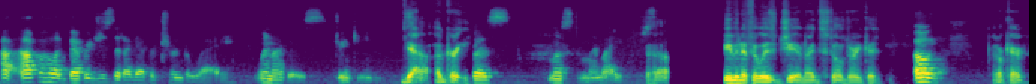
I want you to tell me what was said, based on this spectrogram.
alcoholic beverages that I've ever turned away when I was drinking. Yeah. Agree. It was most of my life. So, Even if it was gin, I'd still drink it. Oh I don't care.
